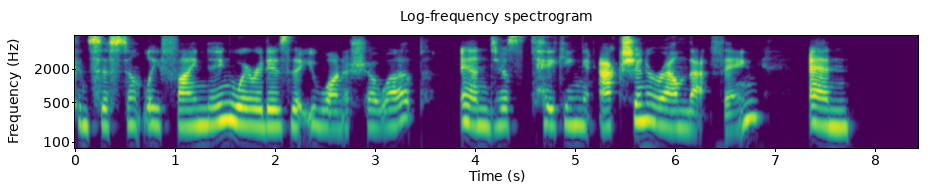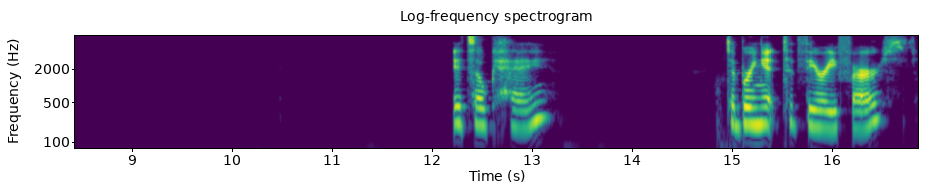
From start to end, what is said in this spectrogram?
consistently finding where it is that you want to show up and just taking action around that thing and it's okay to bring it to theory first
